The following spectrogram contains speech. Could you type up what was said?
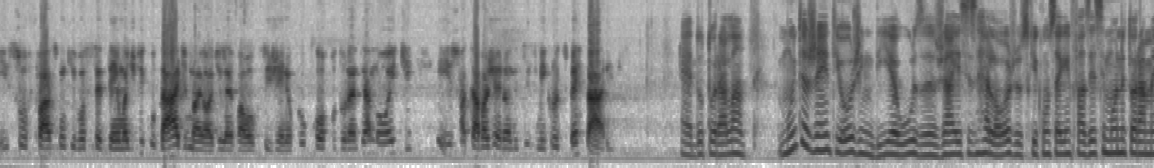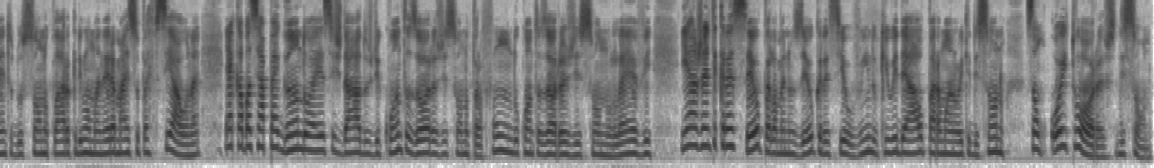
isso faz com que você tenha uma dificuldade maior de levar oxigênio para o corpo durante a noite e isso acaba gerando esses micro despertares. É, doutor Alain, muita gente hoje em dia usa já esses relógios que conseguem fazer esse monitoramento do sono, claro que de uma maneira mais superficial, né? E acaba se apegando a esses dados de quantas horas de sono profundo, quantas horas de sono leve. E a gente cresceu, pelo menos eu cresci ouvindo, que o ideal para uma noite de sono são oito horas de sono.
